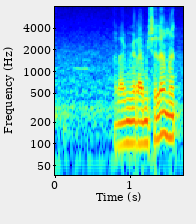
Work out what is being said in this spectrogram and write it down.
Maraming maraming salamat.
